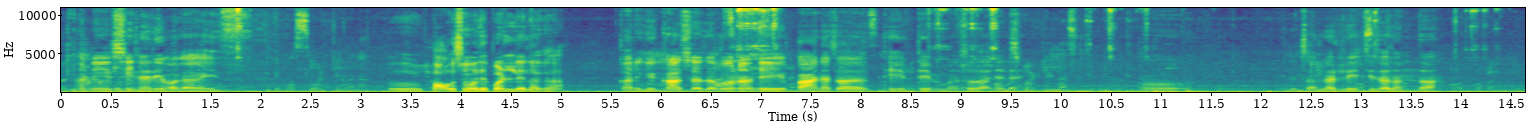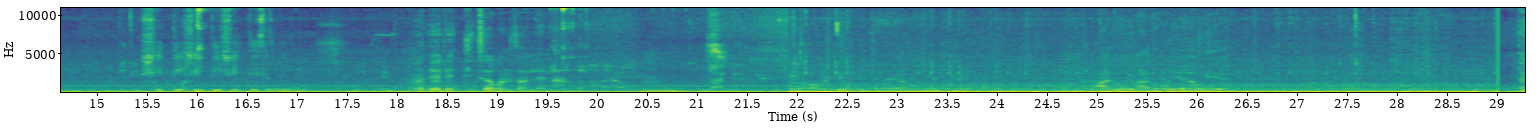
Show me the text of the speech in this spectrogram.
तिथे आपण आणि गेलो सिनरी बघा गाईज किती मस्त वाटते ना. पाऊसमध्ये पडलेला का? कारण की हम्म, खासायला बघ ना कासाला ते. पाण्याचा. थेंब थेंब असं झालेला पाऊस आहे. पडलेला चालला रेतीचा धंदा. शेती शेती शेती सगळी. मध्ये रेतीचा पण चाललेला. तर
